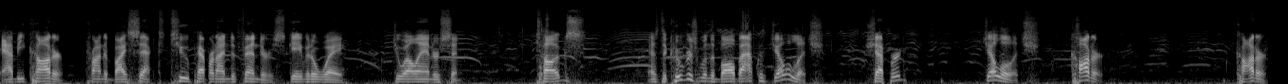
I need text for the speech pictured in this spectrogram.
Abby Cotter trying to bisect two Pepperdine defenders. Gave it away. Joelle Anderson tugs as the Cougars win the ball back with Jelilich. Shepard, Jelilich, Cotter. Cotter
